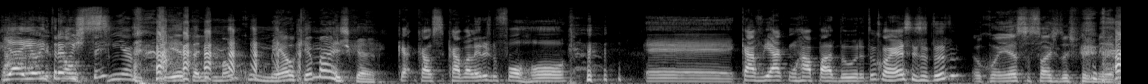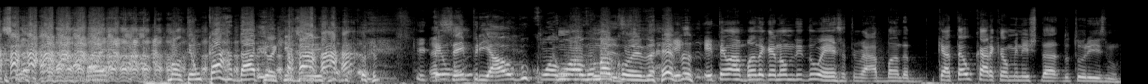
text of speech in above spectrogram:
E aí eu Caralho, entrevistei. Calcinha preta, limão com mel, o que mais, cara? Ca- cal- Cavaleiros do Forró. é, caviar com rapadura. Tu conhece isso tudo? Eu conheço só as duas primeiras. Bom, tem um cardápio aqui de. É tem um- sempre algo com com alguma, alguma coisa. E, e tem uma banda que é nome de doença, a banda. Que até o cara que é o ministro da- do turismo,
